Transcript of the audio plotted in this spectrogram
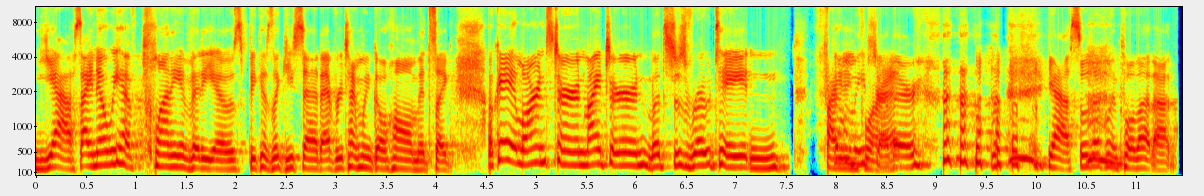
Yes, I know we have plenty of videos because, like you said, every time we go home, it's like, okay, Lauren's turn, my turn. Let's just rotate and fighting each other. yeah, so we'll definitely pull that up.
